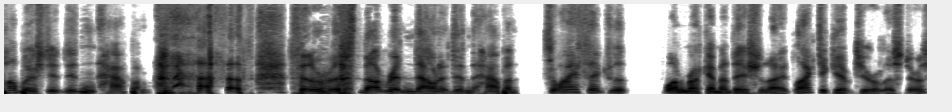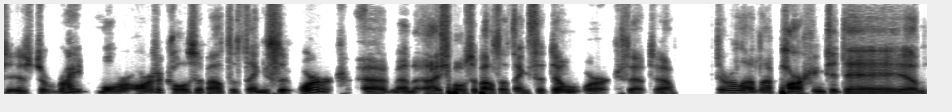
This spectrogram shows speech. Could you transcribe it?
published, it didn't happen. if it's not written down, it didn't happen. So I think that one recommendation I'd like to give to your listeners is to write more articles about the things that work, uh, and I suppose about the things that don't work. That uh, there are a lot of parking today and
